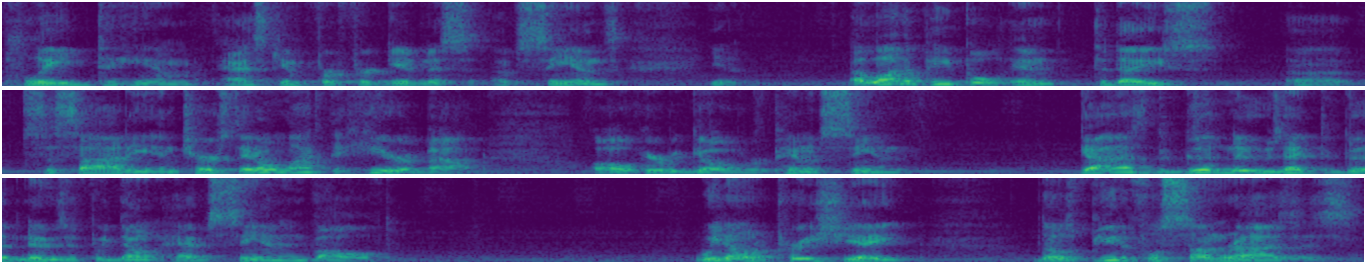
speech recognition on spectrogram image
Plead to Him. Ask Him for forgiveness of sins. You know, a lot of people in today's uh, society and church, they don't like to hear about, oh, here we go, repent of sin. Guys, the good news ain't the good news if we don't have sin involved. We don't appreciate those beautiful sunrises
